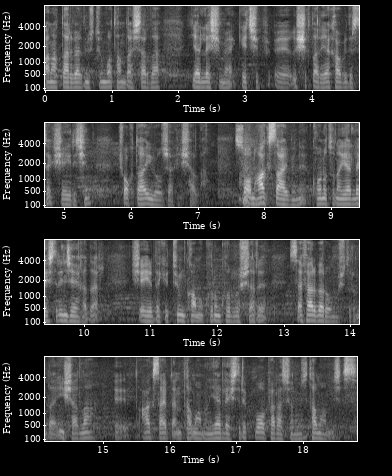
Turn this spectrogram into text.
anahtar verdiğimiz tüm vatandaşlar da yerleşime geçip e, ışıkları yakabilirsek şehir için çok daha iyi olacak inşallah. Son hak sahibini konutuna yerleştirinceye kadar şehirdeki tüm kamu kurum kuruluşları seferber olmuş durumda. İnşallah e, hak sahiplerinin tamamını yerleştirip bu operasyonumuzu tamamlayacağız.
